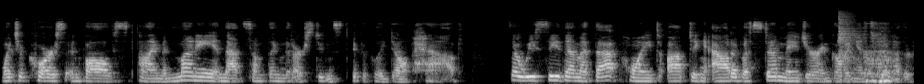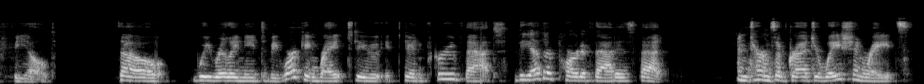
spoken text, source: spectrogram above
which of course involves time and money, and that's something that our students typically don't have. So we see them at that point opting out of a STEM major and going into another field. So we really need to be working right to, to improve that. The other part of that is that in terms of graduation rates,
